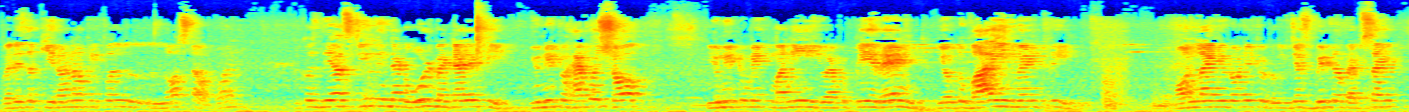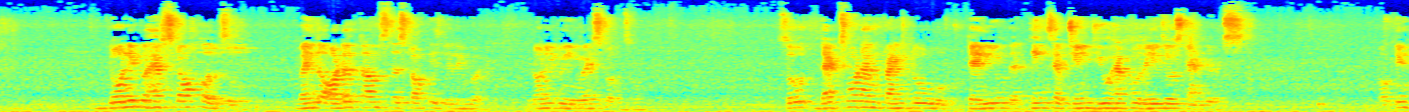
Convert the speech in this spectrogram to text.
whereas the Kirana people lost out. Why? Because they are still in that old mentality. You need to have a shop, you need to make money, you have to pay rent, you have to buy inventory. Online, you don't need to do. You just build a website. Don't need to have stock also. When the order comes, the stock is delivered. You don't need to invest also. So that's what I'm trying to tell you that things have changed. You have to raise your standards. Okay?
